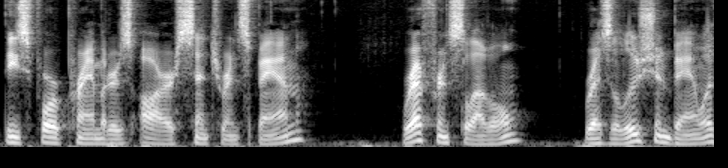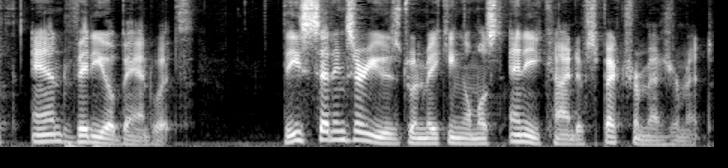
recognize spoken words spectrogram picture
These four parameters are center and span, reference level, resolution bandwidth, and video bandwidth. These settings are used when making almost any kind of spectrum measurement.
